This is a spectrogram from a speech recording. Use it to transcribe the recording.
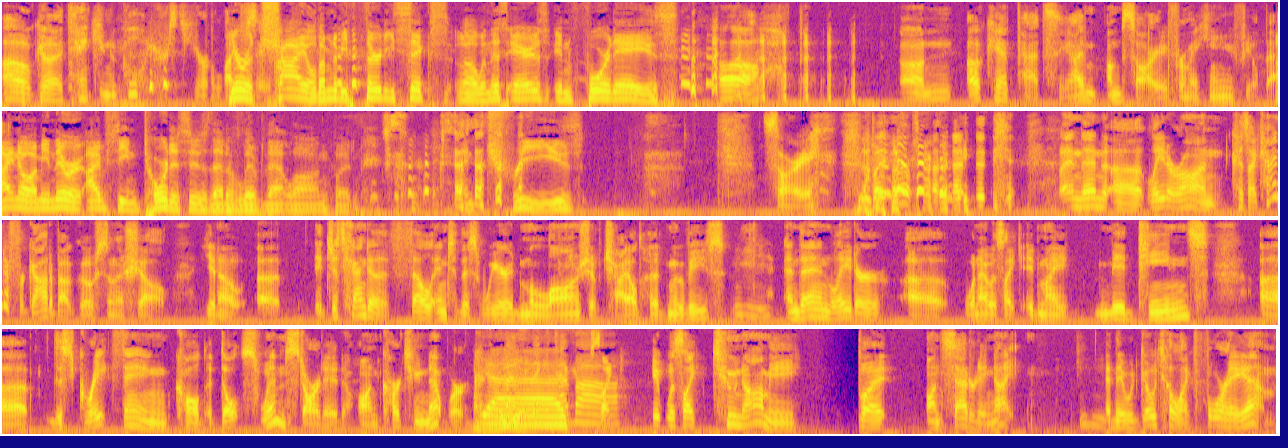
oh, good. Thank you, Nicole. You're, you're a lifesaver. You're a child. I'm going to be 36 uh, when this airs in four days. oh. Oh, okay, Patsy. I'm I'm sorry for making you feel bad. I know. I mean, there are. I've seen tortoises that have lived that long, but and trees. sorry, but uh, and then uh, later on, because I kind of forgot about Ghost in the Shell. You know, uh, it just kind of fell into this weird melange of childhood movies, and then later, uh, when I was like in my mid-teens. Uh, this great thing called Adult Swim started on Cartoon Network. yes. Best It was like it was like Toonami, but on Saturday night, and they would go till like 4 a.m.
